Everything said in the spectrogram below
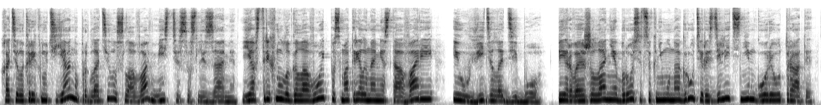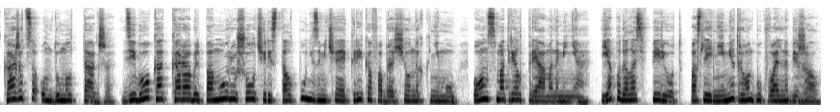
Хотела крикнуть я, но проглотила слова вместе со слезами. Я встряхнула головой, посмотрела на место аварии и увидела Дибо. Первое желание броситься к нему на грудь и разделить с ним горе утраты. Кажется, он думал так же. Дибо, как корабль по морю, шел через толпу, не замечая криков, обращенных к нему. Он смотрел прямо на меня. Я подалась вперед. Последние метры он буквально бежал.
